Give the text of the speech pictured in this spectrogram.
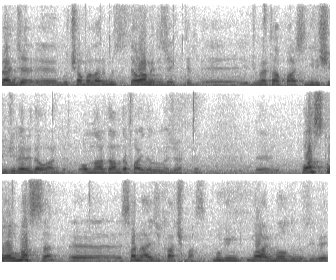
bence e, bu çabalarımız devam edecektir. E, Cumhuriyet Halk Partisi girişimcileri de vardır. Onlardan da faydalanacaktır. E, baskı olmazsa e, sanayici kaçmaz. Bugün malum olduğunuz gibi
